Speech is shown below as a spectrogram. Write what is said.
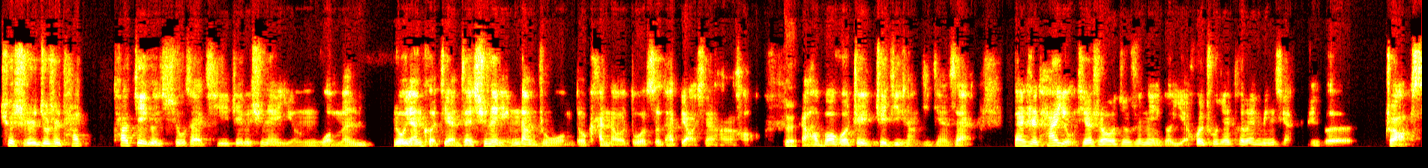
确实就是他他这个休赛期这个训练营我们。肉眼可见，在训练营当中，我们都看到了多次他表现很好。对，然后包括这这几场季前赛，但是他有些时候就是那个也会出现特别明显的这个 drops，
